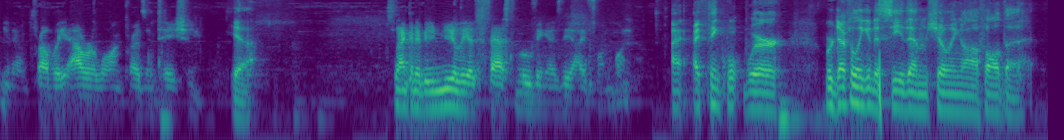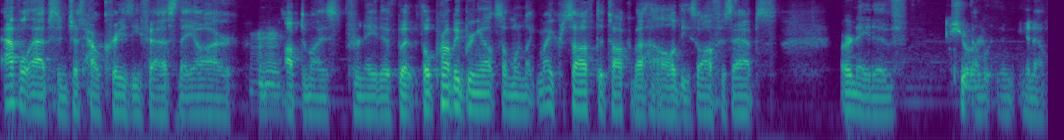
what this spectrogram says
you know, probably hour long presentation. Yeah. It's not going to be nearly as fast moving as the iPhone one. I, I think we're we're definitely going to see them showing off all the Apple apps and just how crazy fast they are mm-hmm. optimized for native. But they'll probably bring out someone like Microsoft to talk about how all these Office apps are native. Sure, you know,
